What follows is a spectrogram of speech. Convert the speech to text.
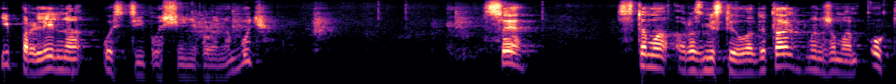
І паралельно ось цій площині повинна бути. Все. Система розмістила деталь. Ми нажимаємо ОК.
